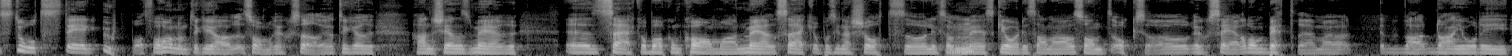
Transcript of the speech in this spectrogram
stort steg uppåt för honom tycker jag som regissör. Jag tycker han känns mer eh, säker bakom kameran, mer säker på sina shots och liksom Mm. med skådisarna och sånt också. Och regisserar dem bättre än vad, vad han gjorde i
